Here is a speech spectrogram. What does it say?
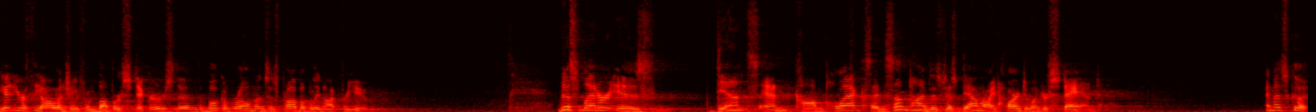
get your theology from bumper stickers, then the book of Romans is probably not for you. This letter is dense and complex, and sometimes it's just downright hard to understand. And that's good.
